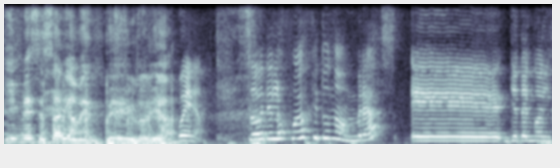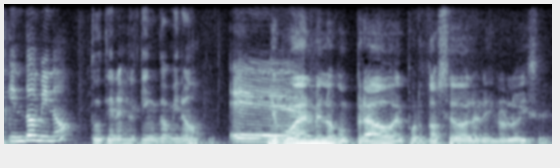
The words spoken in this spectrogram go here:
innecesariamente, Gloria. Bueno, sobre los juegos que tú nombras, eh, yo tengo el King Domino, Tú tienes el King Domino. Eh, Yo puedo haberme comprado por 12 dólares y no lo hice.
